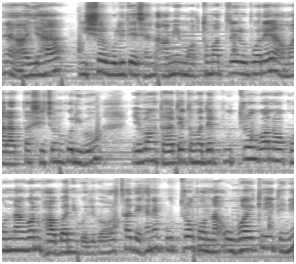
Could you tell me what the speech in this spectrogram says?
হ্যাঁ ইহা ঈশ্বর বলিতেছেন, আমি মর্তমাত্রের উপরে আমার আত্মা সেচন করিব এবং তাহাতে তোমাদের পুত্রগণ ও কন্যাগণ ভাববানী বলিব। অর্থাৎ এখানে পুত্র, কন্যা উভয়কেই তিনি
